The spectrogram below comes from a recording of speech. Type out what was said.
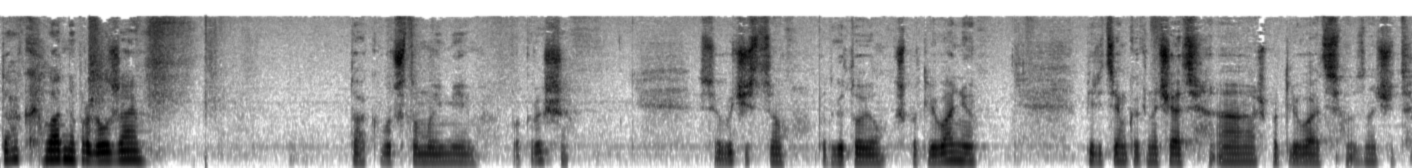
так, ладно, продолжаем. Так, вот что мы имеем по крыше. Все вычистил, подготовил к шпатлеванию. Перед тем, как начать а, шпатлевать, значит,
